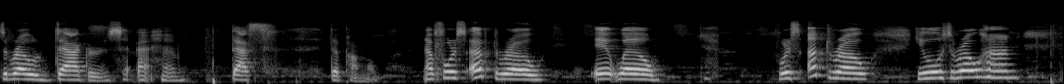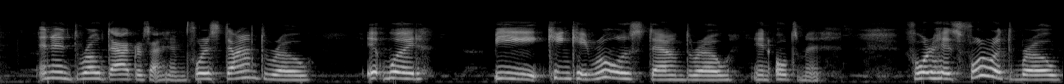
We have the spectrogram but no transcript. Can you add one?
throw daggers at him. That's the pummel. Now for his up throw, it will for his up throw, he will throw him and then throw daggers at him. For his down throw, it would be King K. Rool's down throw in Ultimate. For his forward throw,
